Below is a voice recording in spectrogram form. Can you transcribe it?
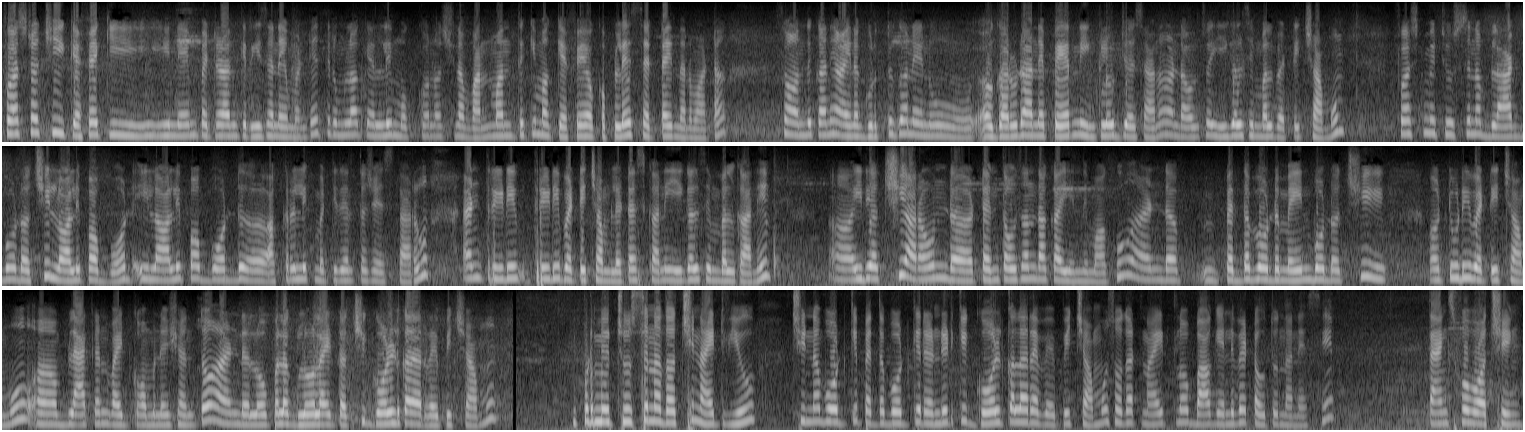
ఫస్ట్ వచ్చి ఈ కెఫేకి ఈ నేమ్ పెట్టడానికి రీజన్ ఏమంటే తిరుమలకి వెళ్ళి మొక్కొని వచ్చిన వన్ మంత్కి మా కెఫే ఒక ప్లేస్ సెట్ అయిందనమాట సో అందుకని ఆయన గుర్తుగా నేను uh, గరుడ అనే పేరుని ఇంక్లూడ్ చేశాను. అండ్ ఆల్సో ఈగల్ సింబల్ పెట్టించాము ఫస్ట్ మీరు చూస్తున్న బ్లాక్ బోర్డ్ వచ్చి లాలీపాప్ బోర్డ్. ఈ లాలీపాప్ బోర్డ్ అక్రిలిక్ మెటీరియల్తో చేస్తారు. And three D three D పెట్టించాం letters కానీ ఈగల్ సింబల్ కానీ. ఇది వచ్చి అరౌండ్ టెన్ థౌజండ్ దాకా అయ్యింది మాకు. అండ్ పెద్ద బోర్డు మెయిన్ బోర్డు వచ్చి టూ డీ పెట్టించాము. బ్లాక్ అండ్ వైట్ కాంబినేషన్తో అండ్ లోపల గ్లో లైట్ వచ్చి గోల్డ్ కలర్ వేపించాము ఇప్పుడు మీరు చూస్తున్నది వచ్చి నైట్ వ్యూ. చిన్న బోర్డ్కి పెద్ద బోర్డ్కి రెండింటికి గోల్డ్ కలర్ వేపించాము సో దట్ నైట్లో బాగా ఎలివేట్ అవుతుంది అనేసి థ్యాంక్స్ ఫర్ వాచింగ్.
